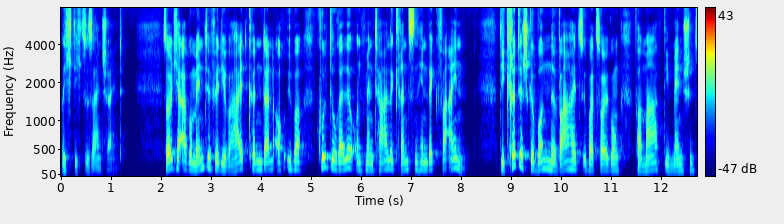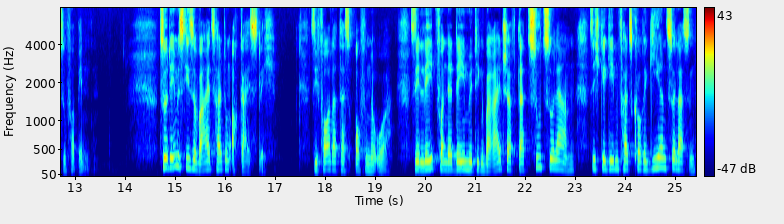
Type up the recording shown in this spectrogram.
richtig zu sein scheint. Solche Argumente für die Wahrheit können dann auch über kulturelle und mentale Grenzen hinweg vereinen. Die kritisch gewonnene Wahrheitsüberzeugung vermag die Menschen zu verbinden. Zudem ist diese Wahrheitshaltung auch geistlich. Sie fordert das offene Ohr. Sie lebt von der demütigen Bereitschaft, dazu zu lernen, sich gegebenenfalls korrigieren zu lassen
